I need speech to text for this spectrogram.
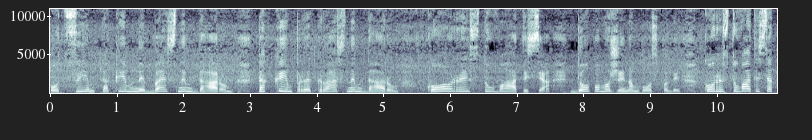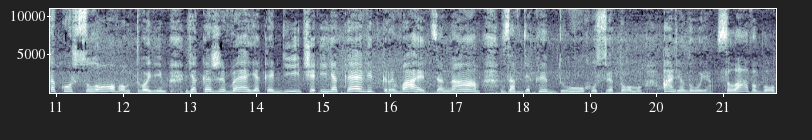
оцим таким небесним даром, таким прекрасним даром. Користуватися, допоможи нам, Господи, користуватися також Словом Твоїм, яке живе, яке діче і яке відкривається нам завдяки Духу Святому. Алілуя! Слава Богу!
